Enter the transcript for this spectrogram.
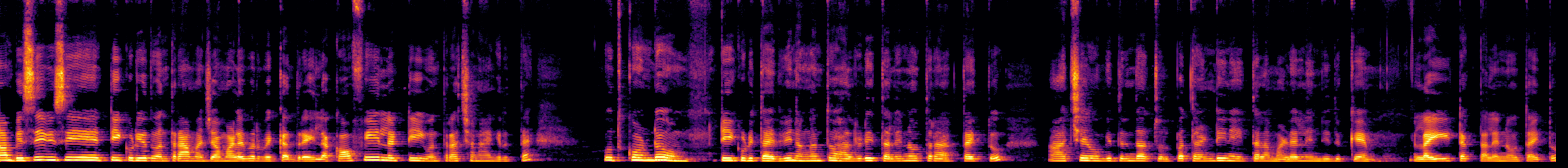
ಆ ಬಿಸಿ ಬಿಸಿ ಟೀ ಕುಡಿಯೋದು ಒಂಥರ ಮಜಾ, ಮಳೆ ಬರಬೇಕಾದ್ರೆ ಇಲ್ಲ, ಕಾಫಿ ಇಲ್ಲ, ಟೀ ಒಂಥರ ಚೆನ್ನಾಗಿರುತ್ತೆ. ಕೂತ್ಕೊಂಡು ಟೀ ಕುಡಿತಾ ಇದ್ವಿ. ನನಗಂತೂ ಆಲ್ರೆಡಿ ತಲೆನೋವು ಥರ ಆಗ್ತಾಯಿತ್ತು ಆಚೆ ಹೋಗಿದ್ದರಿಂದ ಸ್ವಲ್ಪ ಥಂಡಿನೇ ಇತ್ತಲ್ಲ, ಮಳೇಲಿ ನೆಂದಿದ್ದಕ್ಕೆ ಲೈಟಾಗಿ ತಲೆನೋವ್ತಾಯಿತ್ತು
